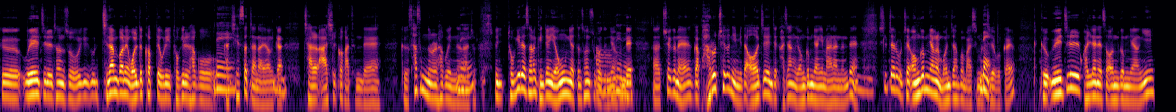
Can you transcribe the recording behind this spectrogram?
그 외질 선수 우리 지난번에 월드컵 때 우리 독일하고 네. 같이 했었잖아요. 그러니까 잘 아실 것 같은데 그 사슴 눈을 하고 있는 네. 아주 이 독일에서는 굉장히 영웅이었던 선수거든요. 어. 근데 아, 최근에 그러니까 바로 최근입니다. 어제 이제 가장 연금량이 많았는데 실제로 제 언급량을 먼저 한번 말씀을 음. 네. 드려볼까요? 그 외질 관련해서 언급량이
